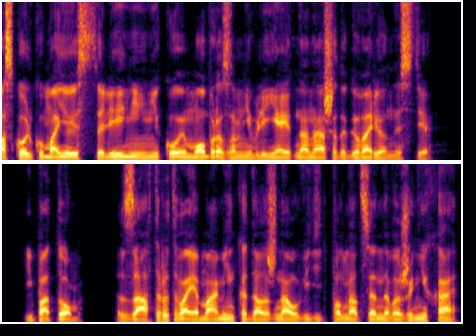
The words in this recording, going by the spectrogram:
поскольку мое исцеление никоим образом не влияет на наши договоренности. И потом, завтра твоя маменька должна увидеть полноценного жениха,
